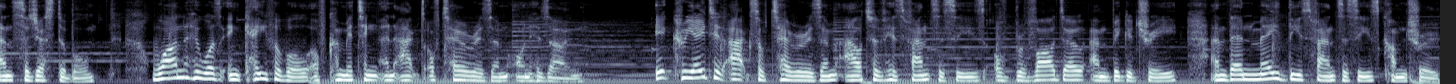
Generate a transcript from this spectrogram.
and suggestible, one who was incapable of committing an act of terrorism on his own. It created acts of terrorism out of his fantasies of bravado and bigotry, and then made these fantasies come true.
